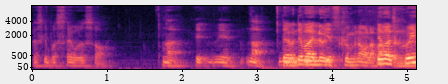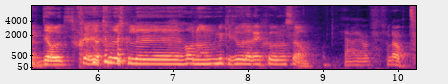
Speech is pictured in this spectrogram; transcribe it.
Jag ska bara se vad du sa. Nej, vi, vi, nej. Det, det var ett, Lunds kommunala det var ett vatten- skitdåligt skämt. Jag trodde du skulle ha någon mycket roligare reaktion än så. Ja, ja, förlåt.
